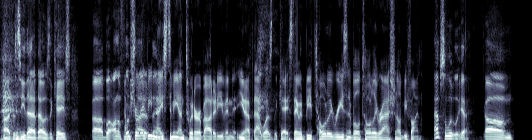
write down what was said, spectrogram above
uh, to see that if that was the case. Uh, but on the flip I'm sure they'd be things, nice to me on Twitter about it, even you know if that was the case. They would be totally reasonable, totally rational, It'd be fine. Absolutely, yeah. Um,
